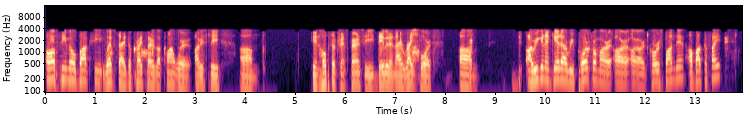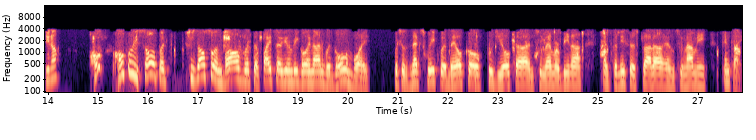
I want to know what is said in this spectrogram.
all-female boxing website, the theprizefighters.com, where obviously, um, in hopes of transparency, David and I write for. Um, are we gonna get a report from our, our, our correspondent about the fight? Do you know? Hope, hopefully so, but she's also involved with the fights that are going to be going on with Golden Boy, which is next week with Naoko Fujioka and Sulem Urbina and Seniesa Estrada and Tsunami Tenkai.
